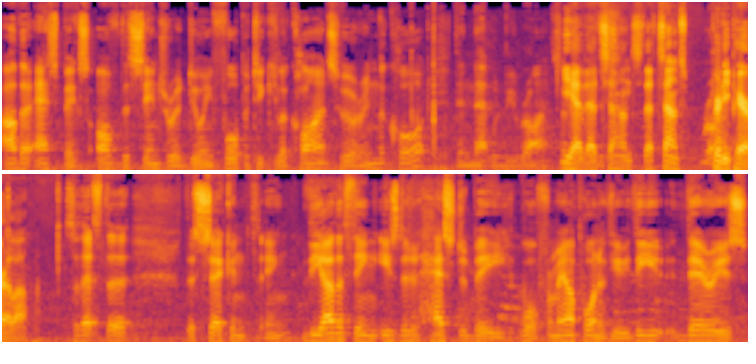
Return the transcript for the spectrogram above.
other aspects of the centre are doing for particular clients who are in the court, then that would be right. So yeah, that sounds that sounds right. pretty parallel. So that's the the second thing. The other thing is that it has to be, well, from our point of view, the, there is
